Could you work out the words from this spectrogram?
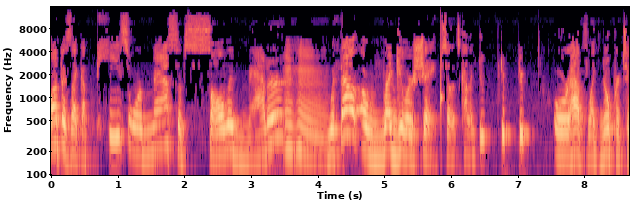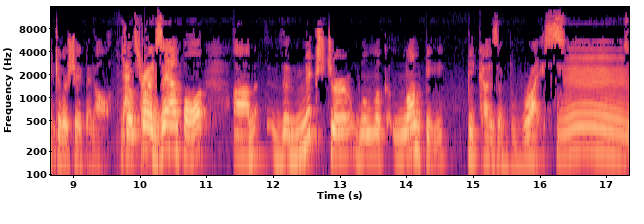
lump is like a piece or mass of solid matter mm -hmm. without a regular shape. So it's kind of doop, doop, doop, or have like no particular shape at all. That's so, for example, um, the mixture will look lumpy because of the rice. Mm. So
